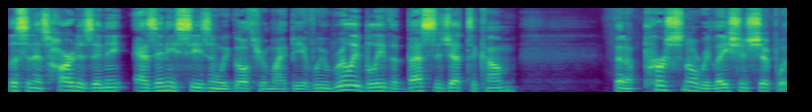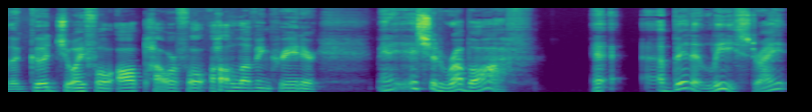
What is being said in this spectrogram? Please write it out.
Listen, as hard as any as any season we go through might be, if we really believe the best is yet to come, then a personal relationship with a good, joyful, all powerful, all loving creator, man, it should rub off a bit at least, right?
